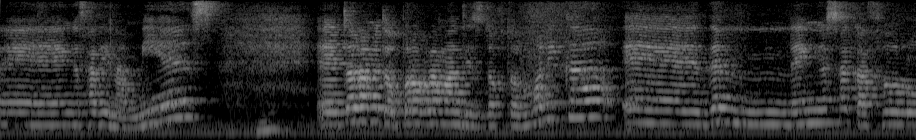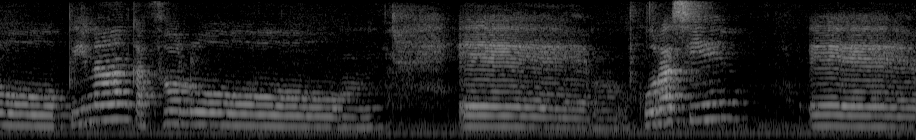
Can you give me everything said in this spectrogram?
ε, ένιωθα δυναμίες. Ε, τώρα με το πρόγραμμα της Dr. Μόνικα ε, δεν ένιωσα καθόλου πείνα, καθόλου ε, κούραση. Ε,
